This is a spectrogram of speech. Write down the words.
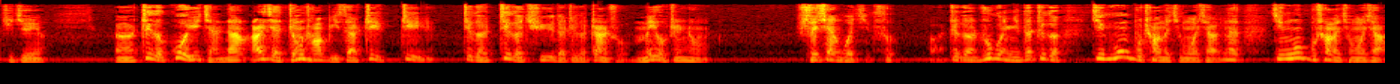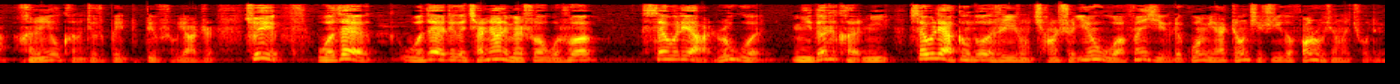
去接应，呃，这个过于简单，而且整场比赛这这这个这个区域的这个战术没有真正实现过几次。啊，这个如果你的这个进攻不畅的情况下，那进攻不畅的情况下，很有可能就是被对手压制。所以我在我在这个前瞻里面说，我说塞维利亚，如果你的这可你塞维利亚更多的是一种强势，因为我分析这国米还整体是一个防守型的球队，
